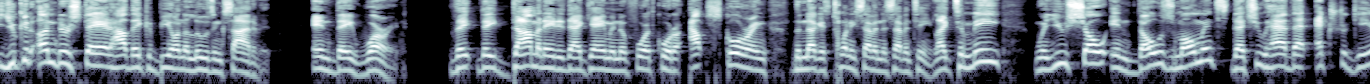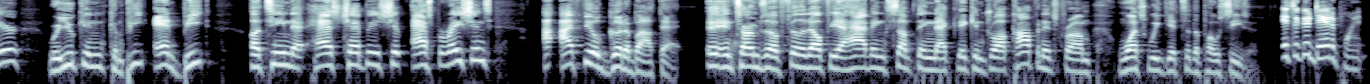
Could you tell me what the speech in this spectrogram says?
you could understand how they could be on the losing side of it. And they weren't. They they dominated that game in the fourth quarter, outscoring the Nuggets 27 to 17. Like to me, when you show in those moments that you have that extra gear where you can compete and beat a team that has championship aspirations, I, I feel good about that in terms of Philadelphia having something that they can draw confidence from once we get to the postseason. It's a good data point,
